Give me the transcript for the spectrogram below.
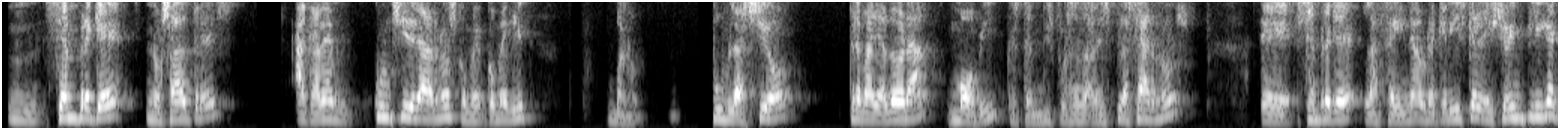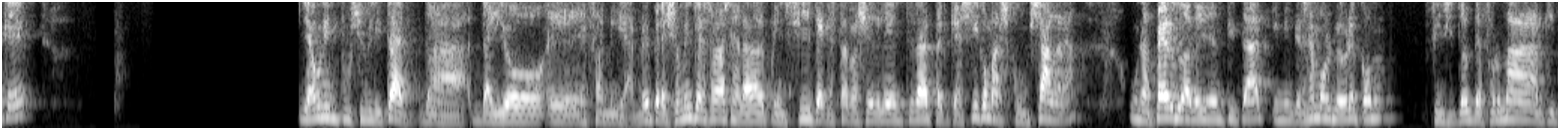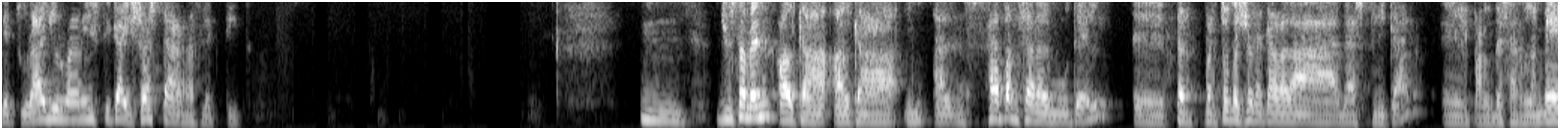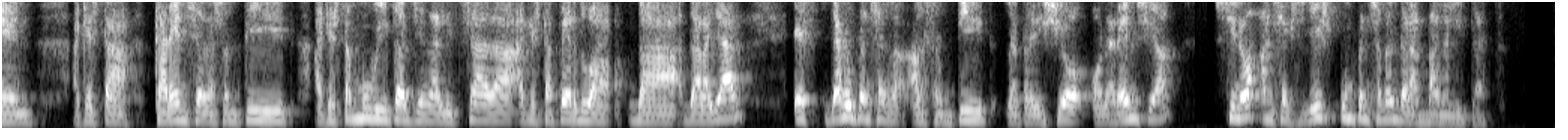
Mm, sempre que nosaltres acabem considerar-nos, com, com he dit, bueno, població treballadora mòbil, que estem disposats a desplaçar-nos eh, sempre que la feina ho requerisca i això implica que hi ha una impossibilitat d'allò eh, familiar. No? I per això m'interessava assenyalar al principi aquesta relació de l'identitat, perquè així com es consagra una pèrdua d'identitat, i m'interessa molt veure com, fins i tot de forma arquitectural i urbanística, això està reflectit. Mm, justament el que, el que ens fa pensar el motel, eh, per, per tot això que acaba d'explicar, de, eh, pel desarrelament, aquesta carència de sentit, aquesta mobilitat generalitzada, aquesta pèrdua de, de la llar, és ja no penses al sentit, la tradició o l'herència, sinó ens exigeix un pensament de la banalitat.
